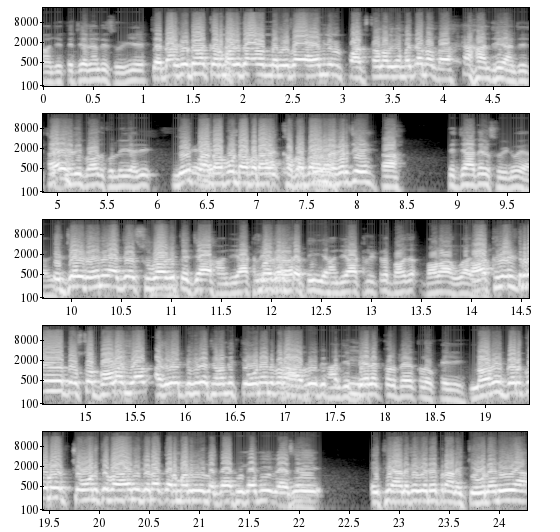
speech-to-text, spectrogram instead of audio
ਹਾਂਜੀ ਤੀਜੇ ਦਿਨ ਦੀ ਸੂਈ ਹੈ। ਚੱਡਾ ਜੁਡਾ ਕਰਮਾਲੀ ਦਾ ਮੈਨੂੰ ਤਾਂ ਐਂ ਜਿਵੇਂ ਪਾਕਿਸਤਾਨ ਵਾਲੀਆਂ ਮੱਝਾਂ ਦਾ ਹੁੰਦਾ। ਹਾਂਜੀ ਹਾਂਜੀ। ਦੀ ਬਹੁਤ ਖੁੱਲੀ ਆ ਜੀ। ਨਹੀਂ ਭਾਂਡਾ ਭੁੰਡਾ ਬੜਾ ਖਬਰਦਾਰ ਮਗਰ ਜੇ। ਹਾਂ। ਤੀਜਾ ਦਿਨ ਸੂਈ ਨੂੰ ਹੋਇਆ ਜੀ। ਤੀਜਾ ਹੀ ਰਹੇ ਨੇ ਅੱਜ ਸਵੇਰ ਵੀ ਤੀਜਾ। ਹਾਂਜੀ 8 ਮਗਰ ਲੀਟਰ ਕੱਟੀ ਆ। ਹਾਂਜੀ 8 ਲੀਟਰ ਬੋਲਾ ਹੋਊਗਾ ਜੀ। 8 ਲੀਟਰ ਦੋਸਤੋ ਬੋਲਾ ਹੀ ਆ। ਅਗਲੇ ਪਿਛਲੇ ਥਾਂ ਦੀ ਚੋਣ ਇਹਨਾਂ ਬਰਾਬਰ ਉਹਦੀ ਹਾਂਜੀ ਆ। ਬਿਲਕੁਲ ਬਿਲਕੁਲ ਓਕੇ ਜੀ। ਲਓ ਵੀ ਬਿਲਕੁਲ ਚੋਣ ਚਵਾਏ ਨੂੰ ਜਿਹੜਾ ਕਰਮ ਵਾਲੀ ਨੂੰ ਲੱਗਾ ਠੀਕ ਹੈ ਜੀ। ਵੈਸੇ ਇੱਥੇ ਆਣ ਕੇ ਜਿਹੜੇ ਨੇ ਚੋ ਲੈਣੀ ਆ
